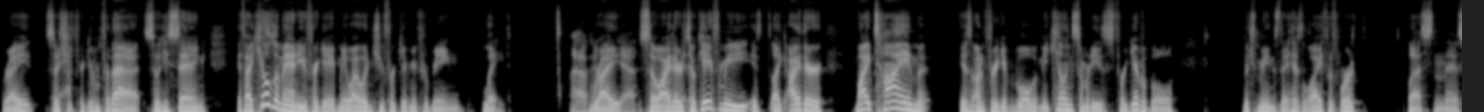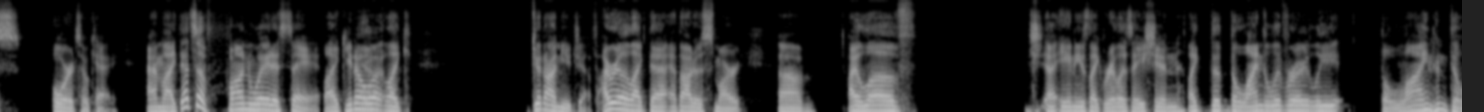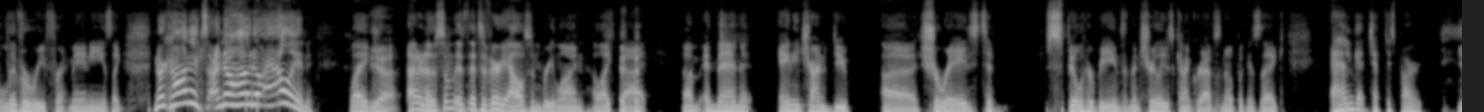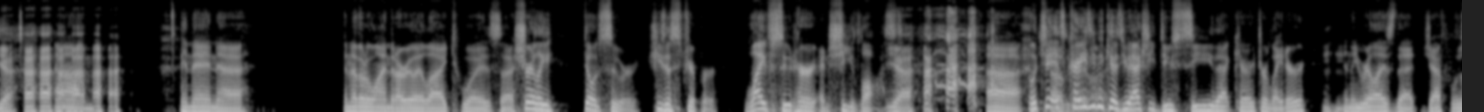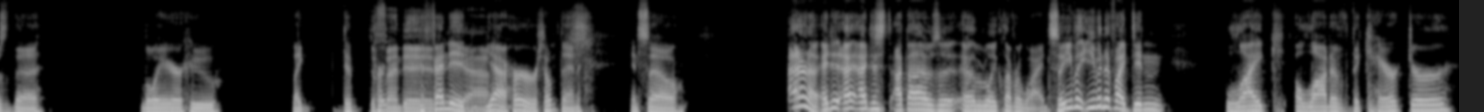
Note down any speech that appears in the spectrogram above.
right? So Yeah. she'd forgive him for that. So he's saying, if I killed a man, you forgave me. Why wouldn't you forgive me for being late? Okay, right? Yeah. So either it's okay for me, it's like either my time is unforgivable, but me killing somebody is forgivable, which means that his life is worth less than this, or it's okay. I'm like, that's a fun way to say it. Like, you know Yeah. what? Like, good on you, Jeff. I really like that. I thought it was smart. Um, I love uh, Annie's like realization, like the the line delivery, the line delivery for Annie is like narcotics. I know how to know Alan. Like, Yeah. I don't know. Some that's a very Alison Brie line. I like that. um, and then Annie trying to do uh charades to spill her beans, and then Shirley just kind of grabs a notebook and is like, "Alan got Jeff disbarred." Yeah. Um, And then uh another line that I really liked was uh, Shirley, don't sue her. She's a stripper. Life sued her, and she lost. yeah. Uh, which is was a great crazy because you actually do see that character later, Mhm. and you realize that Jeff was the lawyer who, like, de- per- Defended. defended yeah. her or something and so i don't know i, ju- I, I just i thought it was a, a really clever line so even even if i didn't like a lot of the character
